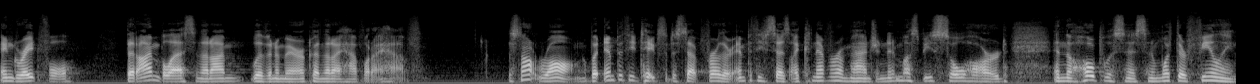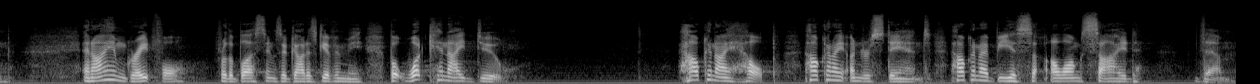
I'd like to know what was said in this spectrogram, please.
and grateful that I'm blessed and that I'm live in America and that I have what I have. It's not wrong, but empathy takes it a step further. Empathy says, I can never imagine. It must be so hard and the hopelessness and what they're feeling. And I am grateful for the blessings that God has given me. But what can I do? How can I help? How can I understand? How can I be alongside them?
